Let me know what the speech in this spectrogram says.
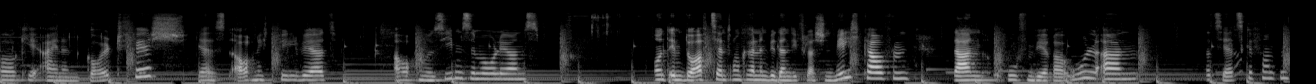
Okay, einen Goldfisch. Der ist auch nicht viel wert. Auch nur sieben Simoleons. Und im Dorfzentrum können wir dann die Flaschen Milch kaufen. Dann rufen wir Raoul an. Hat sie jetzt gefunden?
